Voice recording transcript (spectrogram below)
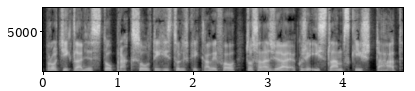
protiklade s tou praxou tých historických kalifov. To sa nazýva akože islamský štát.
